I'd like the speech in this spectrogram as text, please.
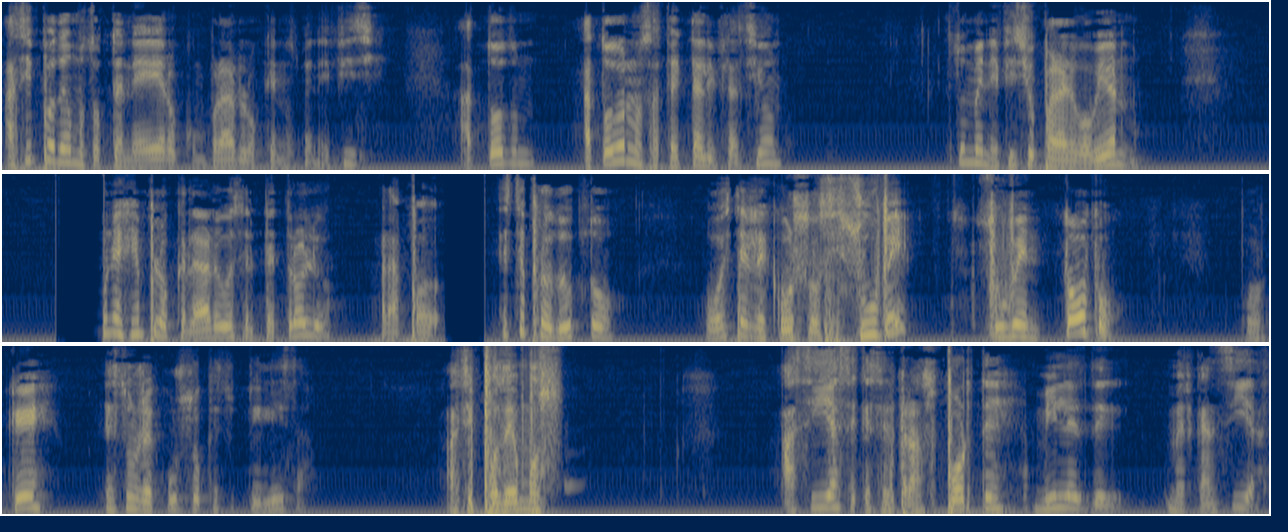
Así podemos obtener o comprar lo que nos beneficie. A, todo, a todos nos afecta la inflación. Es un beneficio para el gobierno. Un ejemplo claro es el petróleo. Para, este producto o este recurso si sube, sube en todo. ¿Por qué? Es un recurso que se utiliza. Así podemos, así hace que se transporte miles de mercancías,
